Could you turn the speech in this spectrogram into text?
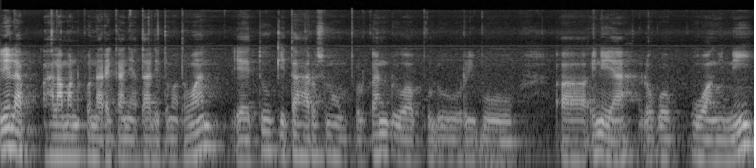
inilah halaman penarikannya tadi teman-teman. Yaitu kita harus mengumpulkan 20.000 uh, ini ya logo uang ini.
